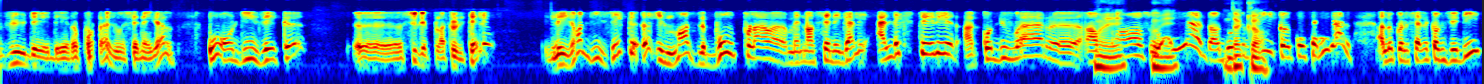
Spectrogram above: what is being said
vu des, des reportages au Sénégal où on disait que, euh, sur les plateaux de télé, les gens disaient qu'eux, ils mangent le bon plat euh, maintenant sénégalais à l'extérieur, en Côte d'Ivoire, euh, en Oui, France oui. ou ailleurs, dans d'autres pays que- qu'au Sénégal. Alors que le Sénégal, comme je dis,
